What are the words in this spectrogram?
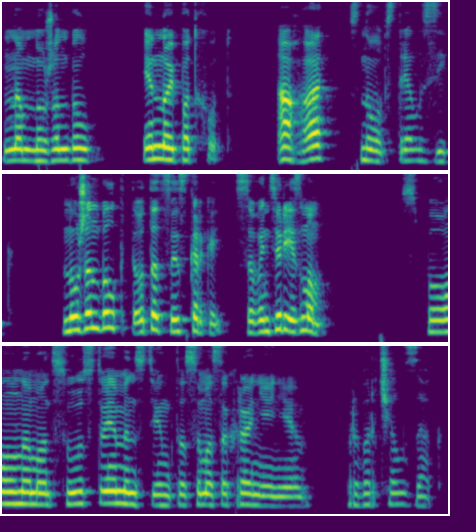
Нам нужен был иной подход». «Ага», — снова встрял Зик. «Нужен был кто-то с искоркой, с авантюризмом». «С полным отсутствием инстинкта самосохранения», — проворчал Зак.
